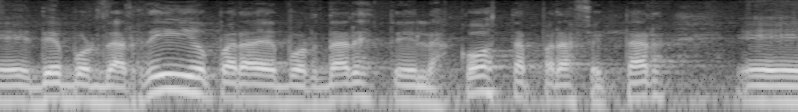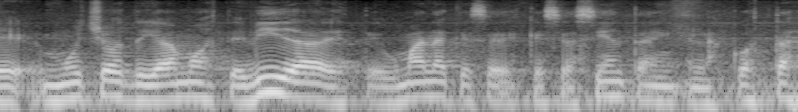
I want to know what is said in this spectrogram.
eh, desbordar ríos, para desbordar este, las costas, para afectar eh, muchos, digamos, este, vida este, humana que se, que se asienta en, las costas,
